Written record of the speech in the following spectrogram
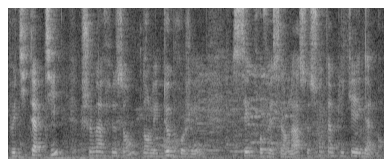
Petit à petit, chemin faisant, dans les deux projets, ces professeurs-là se sont impliqués également.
